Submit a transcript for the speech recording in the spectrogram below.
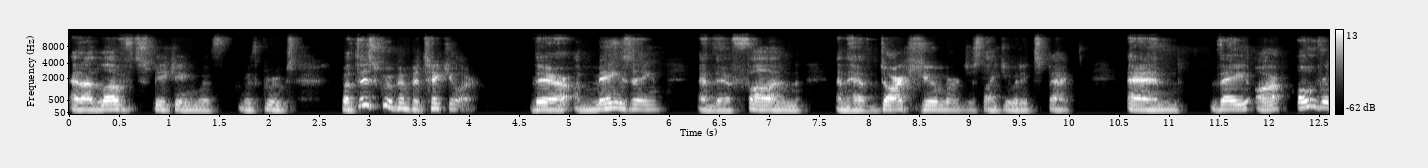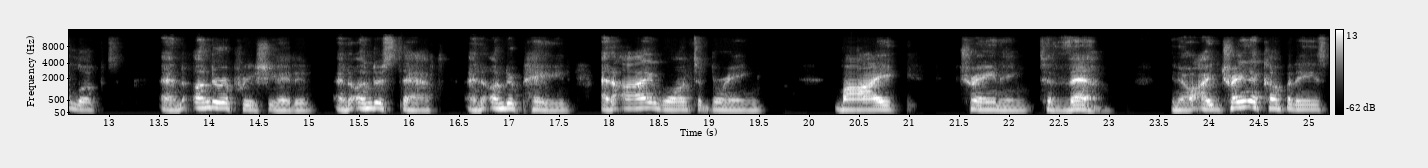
and I love speaking with, with groups, but this group in particular, they're amazing and they're fun and they have dark humor, just like you would expect. And they are overlooked and underappreciated and understaffed and underpaid. And I want to bring my training to them. You know, I train at companies,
